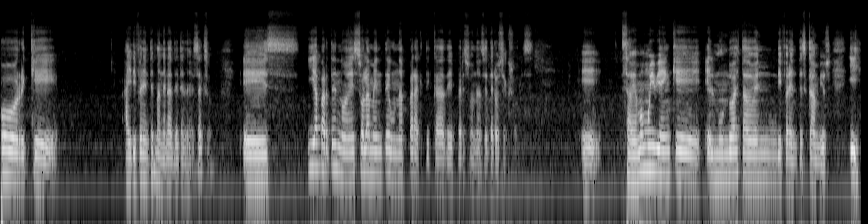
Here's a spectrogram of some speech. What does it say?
porque hay diferentes maneras de tener sexo. Es, y aparte no es solamente una práctica de personas heterosexuales. Eh, sabemos muy bien que el mundo ha estado en diferentes cambios y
